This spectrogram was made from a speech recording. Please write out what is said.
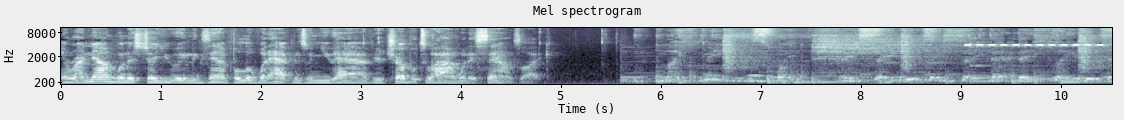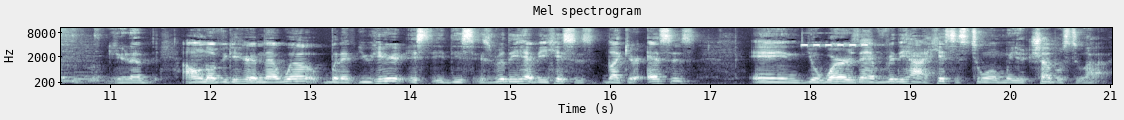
And right now I'm going to show you an example of what happens when you have your treble too high and what it sounds like. You hear that? I don't know if you can hear them that well, but if you hear it, it's it, this is really heavy hisses, like your S's and your words that have really high hisses to them when your treble's too high.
